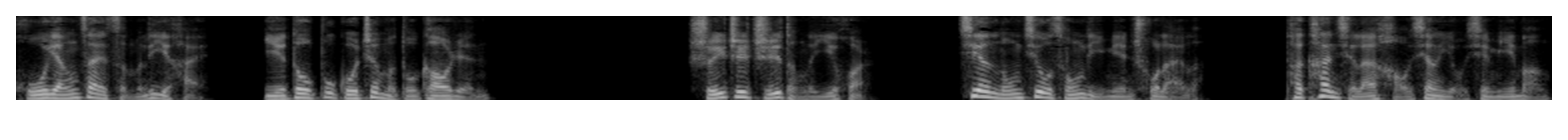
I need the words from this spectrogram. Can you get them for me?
胡杨再怎么厉害，也斗不过这么多高人。谁知只等了一会儿，剑龙就从里面出来了。他看起来好像有些迷茫。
